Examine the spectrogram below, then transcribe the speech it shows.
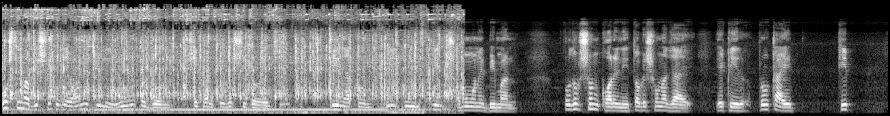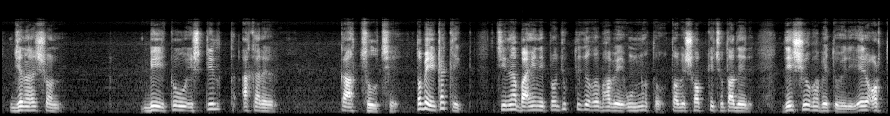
পশ্চিমা বিশ্ব থেকে অনেকগুলি উন্নত ড্রোন সেখানে প্রদর্শিত হয়েছে। চীন এখন বি টু স্টিল সমমানের বিমান প্রদর্শন করেনি, তবে শোনা যায় এটির প্রোটাইপ ফিফ জেনারেশন বি টু স্টিল আকারের কাজ চলছে। তবে এটা ঠিক, চীনা বাহিনী প্রযুক্তিগতভাবে উন্নত, তবে সব কিছু তাদের দেশীয়ভাবে তৈরি। এর অর্থ,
